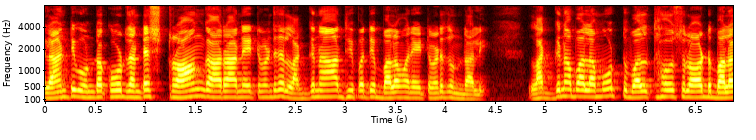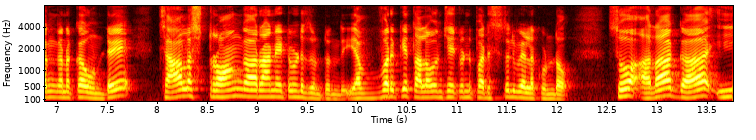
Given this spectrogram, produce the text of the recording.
ఇలాంటివి ఎలాంటివి ఉండకూడదు అంటే స్ట్రాంగ్ ఆరా అనేటువంటిది లగ్నాధిపతి బలం అనేటువంటిది ఉండాలి. లగ్న బలము ట్వెల్త్ హౌస్ లార్డ్ బలం కనుక ఉంటే చాలా స్ట్రాంగ్ ఆరా అనేటువంటిది ఉంటుంది. ఎవ్వరికి తల ఉంచేటువంటి పరిస్థితులు వీళ్ళకుండవు సో అలాగా ఈ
